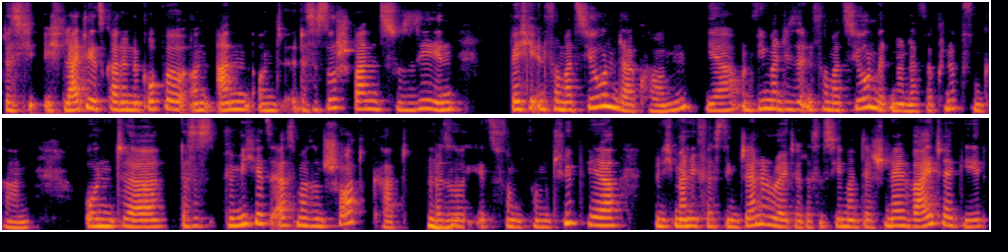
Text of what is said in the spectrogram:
Dass ich, ich leite jetzt gerade eine Gruppe an, an und das ist so spannend zu sehen, welche Informationen da kommen, ja, und wie man diese Informationen miteinander verknüpfen kann. Und äh, das ist für mich jetzt erstmal so ein Shortcut. Mhm. Also jetzt vom, vom Typ her bin ich Manifesting Generator. Das ist jemand, der schnell weitergeht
